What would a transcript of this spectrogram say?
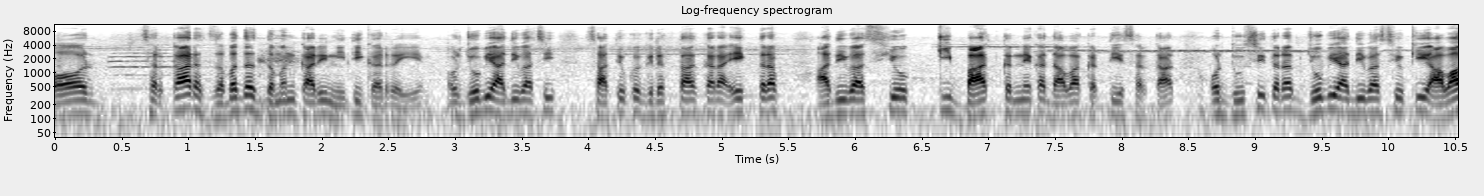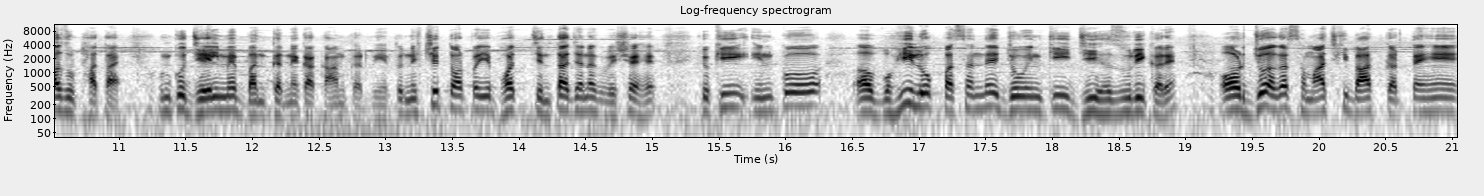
और सरकार ज़बरदस्त दमनकारी नीति कर रही है और जो भी आदिवासी साथियों को गिरफ़्तार करा, एक तरफ़ आदिवासियों की बात करने का दावा करती है सरकार और दूसरी तरफ़ जो भी आदिवासियों की आवाज़ उठाता है, उनको जेल में बंद करने का काम कर रही है। तो निश्चित तौर पर ये बहुत चिंताजनक विषय है क्योंकि इनको वही लोग पसंद है जो इनकी जी हजूरी करें और जो अगर समाज की बात करते हैं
